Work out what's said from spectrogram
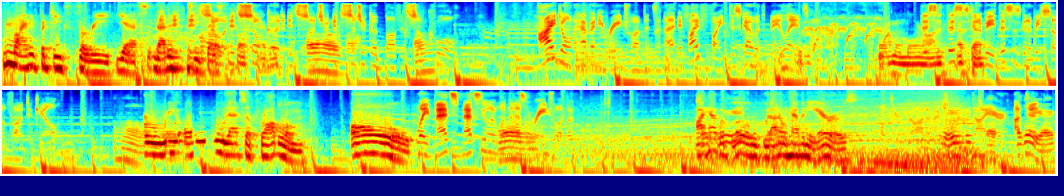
Mining fatigue three. Yes, that is It, the it's so best it's buff so ever. good. It's such a oh, it's such a good buff. It's so cool. I don't have any range weapons, and I, if I fight this guy with melee, it's over. I'm a moron. This is this is gonna be this is gonna be so fun to kill. Oh. Oh, that's a problem. Oh, Wait, Matt's Matt's the only one that has a range weapon. I have a bow, but I don't have any arrows. Oh dear God, I'm actually is gonna die here. Oh, I'm there dead.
